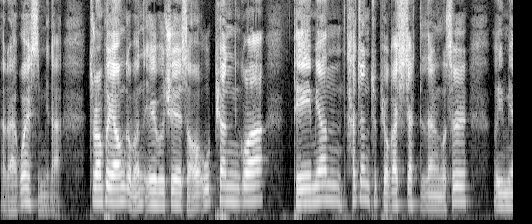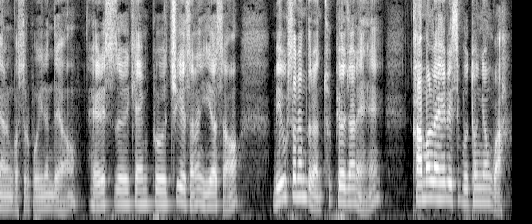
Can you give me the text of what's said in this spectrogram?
라고 했습니다. 트럼프의 언급은 일부 주에서 우편과 대면 사전 투표가 시작되다는 것을 의미하는 것으로 보이는데요. 해리스 캠프 측에서는 이어서 미국 사람들은 투표 전에 카멀라 해리스 부통령과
